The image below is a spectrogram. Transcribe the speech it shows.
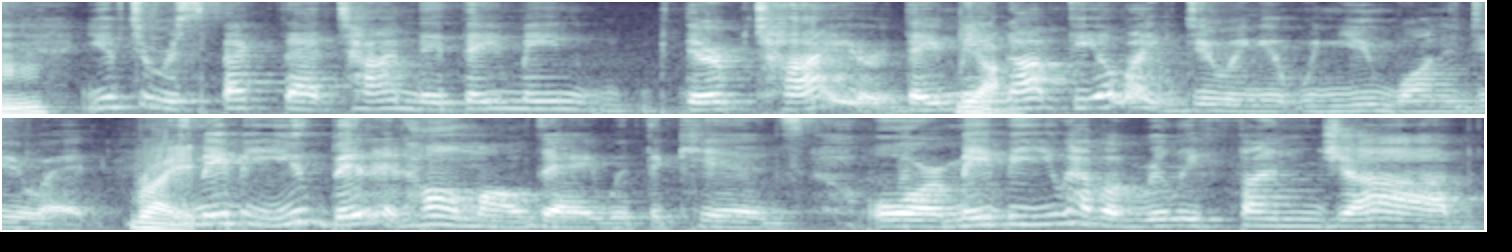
Mm-hmm. you have to respect that time that they may they're tired. They may Yeah. not feel like doing it when you want to do it. Right. Maybe you've been at home all day with the kids, or maybe you have a really fun job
